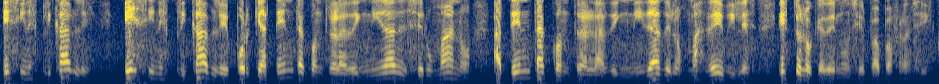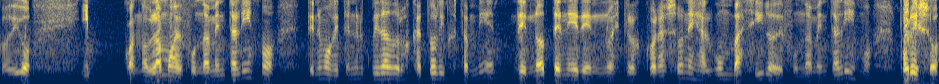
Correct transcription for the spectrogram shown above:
es inexplicable. Es inexplicable porque atenta contra la dignidad del ser humano, atenta contra la dignidad de los más débiles. Esto es lo que denuncia el Papa Francisco. Digo, y cuando hablamos de fundamentalismo, tenemos que tener cuidado los católicos también, de no tener en nuestros corazones algún vacilo de fundamentalismo. Por eso,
